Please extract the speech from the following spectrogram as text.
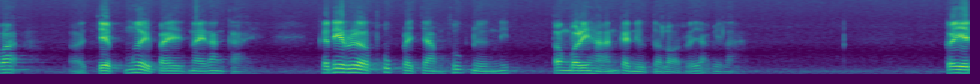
วะ เจ็บเมื่อยไปในร่างกาย ก็ได้เรื่องทุกประจำทุกเนืองนิด ต้องบริหารกันอยู่ตลอดระยะเวลา ก็เห็น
